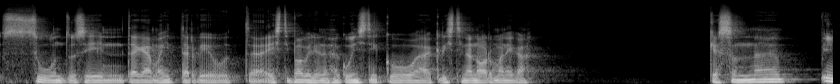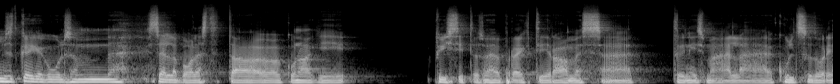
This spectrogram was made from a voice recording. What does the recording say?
suundusin tegema intervjuud Eesti paviljoni ühe kunstniku Kristina Normaniga kes on ilmselt kõige kuulsam selle poolest, et ta kunagi püstitas ühe projekti raames Tõnismäele Kuldsõduri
